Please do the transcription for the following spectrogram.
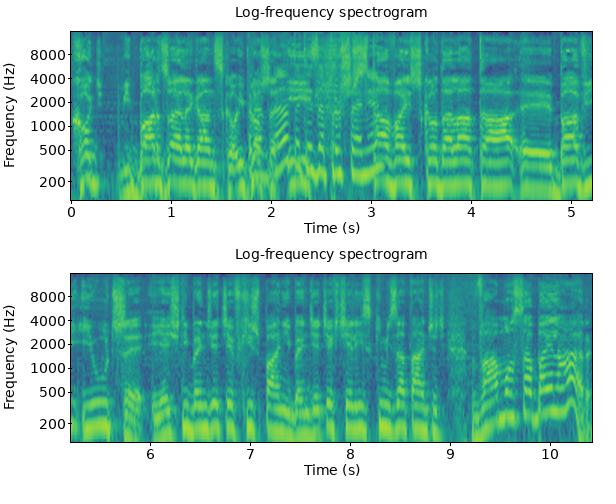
Chodź i bardzo elegancko i Prawda? proszę. Takie i zaproszenie? Wstawaj, szkoda lata, y, bawi i uczy. Jeśli będziecie w Hiszpanii, będziecie chcieli z kimś zatańczyć, vamos a bailar.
